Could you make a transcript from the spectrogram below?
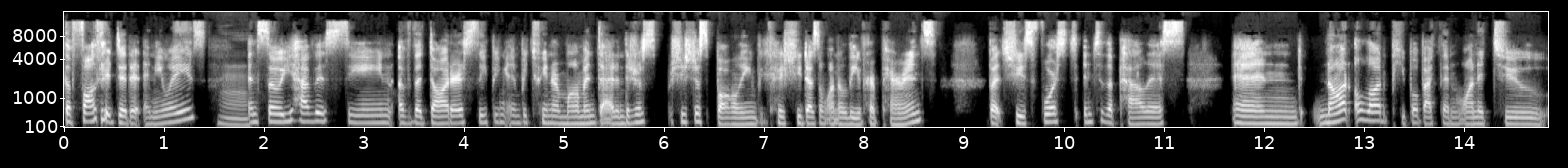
The father did it anyways. Hmm. And so you have this scene of the daughter sleeping in between her mom and dad and they're just she's just bawling because she doesn't want to leave her parents. But she's forced into the palace and not a lot of people back then wanted to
